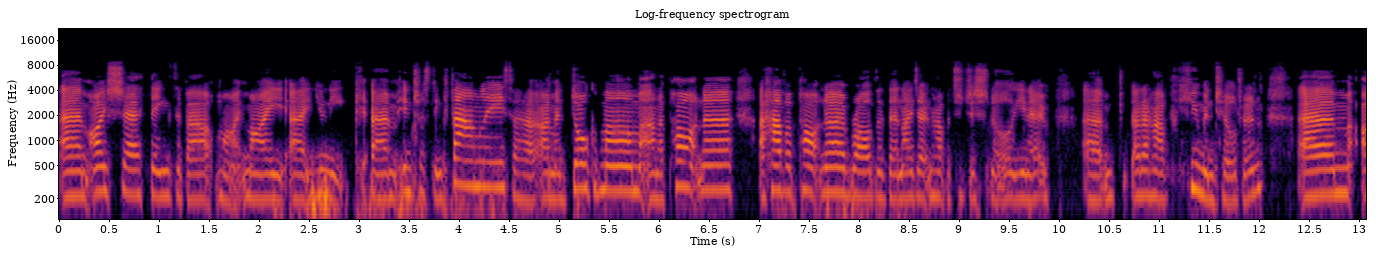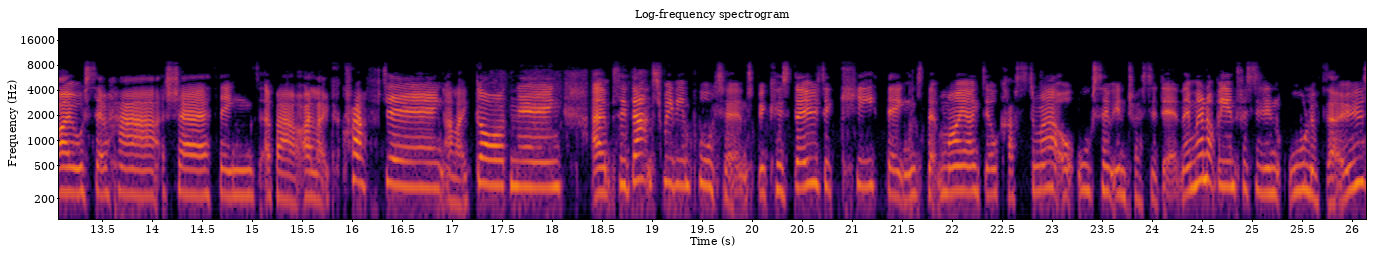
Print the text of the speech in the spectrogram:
Um, I share things about my, my uh, unique, um, interesting family. So I'm a dog mum and a partner. I have a partner rather than I don't have a traditional, you know, um, I don't have human children. Um, I also ha- share things about, I like crafting, I like gardening. Um, so that's really important because those are key things that my ideal customer are also interested interested in. They may not be interested in all of those,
